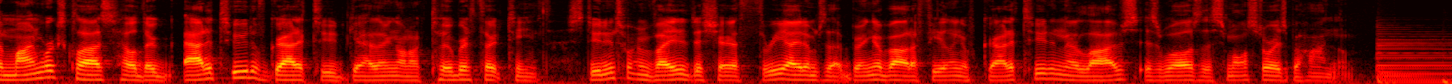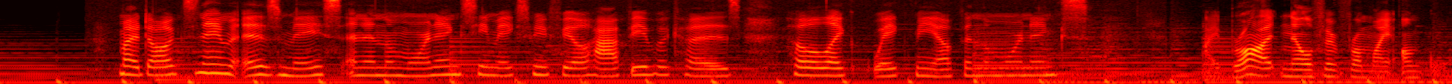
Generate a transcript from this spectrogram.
The MindWorks class held their Attitude of Gratitude gathering on October 13th. Students were invited to share three items that bring about a feeling of gratitude in their lives as well as the small stories behind them. My dog's name is Mace, and in the mornings he makes me feel happy because he'll like wake me up in the mornings. I brought an elephant from my uncle.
